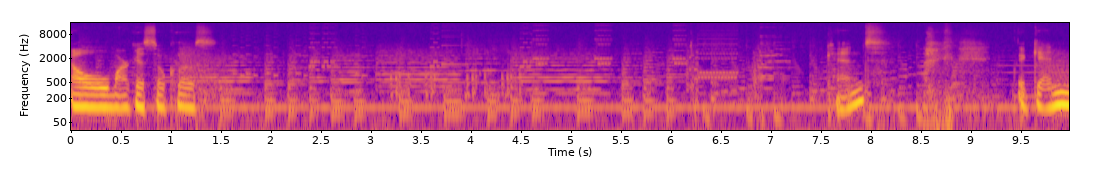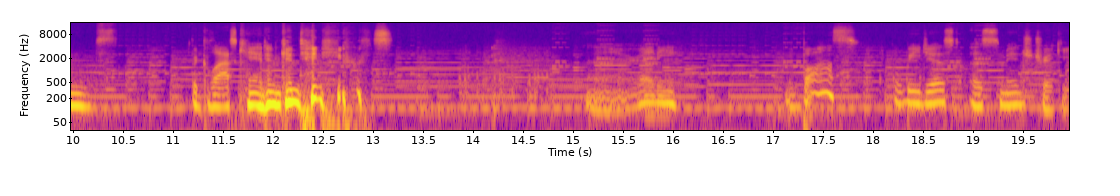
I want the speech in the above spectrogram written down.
Oh, Marcus, so close. Kent. Again, the glass cannon continues. Alrighty. The boss will be just a smidge tricky.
